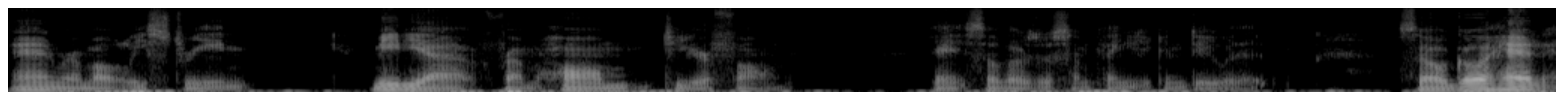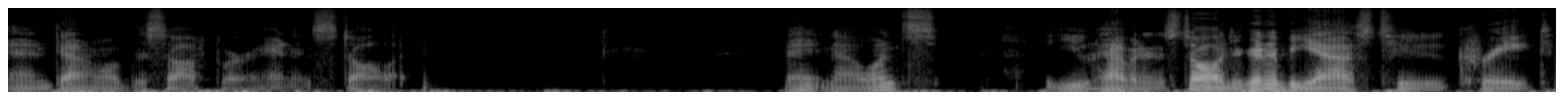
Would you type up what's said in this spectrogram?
and remotely stream media from home to your phone. Okay, so those are some things you can do with it. So go ahead and download the software and install it. Okay, now once you have it installed, you're going to be asked to create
